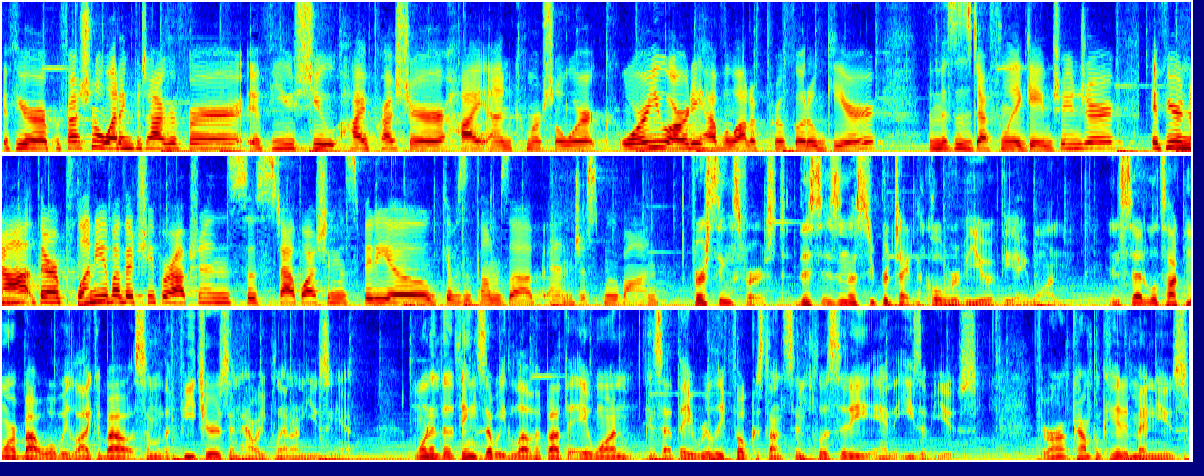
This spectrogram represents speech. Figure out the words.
If you're a professional wedding photographer, if you shoot high pressure, high end commercial work, or you already have a lot of Profoto gear, then this is definitely a game changer. If you're not, there are plenty of other cheaper options, so stop watching this video, give us a thumbs up, and just move on. First things first, this isn't a super technical review of the A1. Instead, we'll talk more about what we like about some of the features and how we plan on using it. One of the things that we love about the A1 is that they really focused on simplicity and ease of use. There aren't complicated menus,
